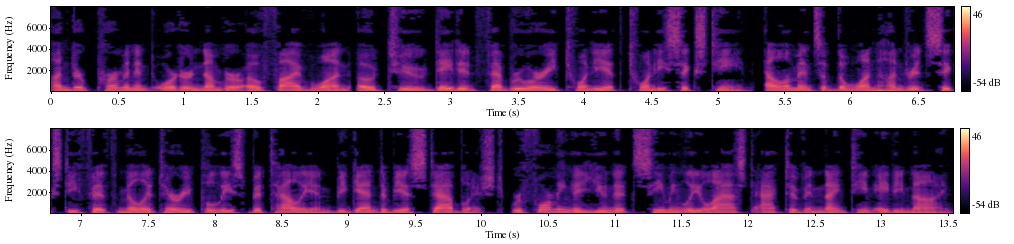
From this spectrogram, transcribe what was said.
Under Permanent Order No. 051-02 dated February 20, 2016, elements of the 165th Military Police Battalion began to be established, reforming a unit seemingly last active in 1989.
